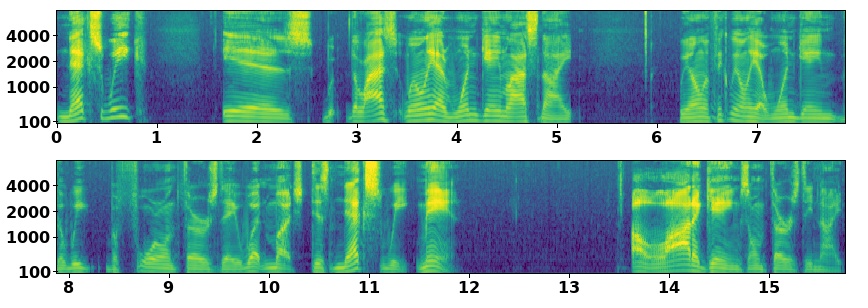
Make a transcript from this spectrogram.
next week is the last. We only had one game last night. We only think we only had one game the week before on Thursday. What much? This next week, man, a lot of games on Thursday night,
